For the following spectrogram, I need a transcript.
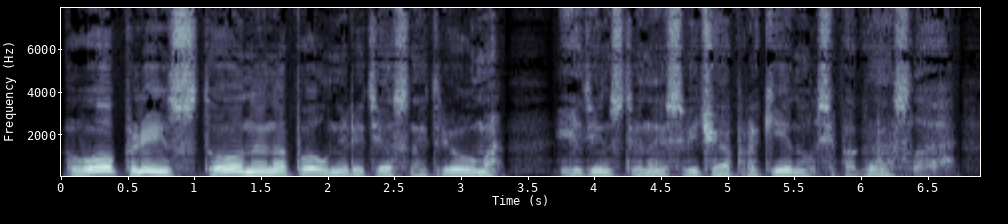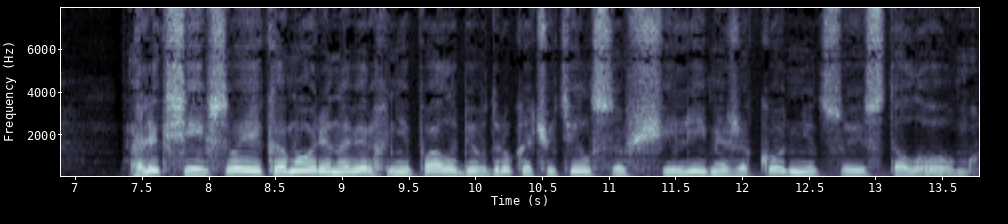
Вопли и стоны наполнили тесный трюм. Единственная свеча прокинулась и погасла. Алексей в своей коморе на верхней палубе вдруг очутился в щели между конницей и столом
